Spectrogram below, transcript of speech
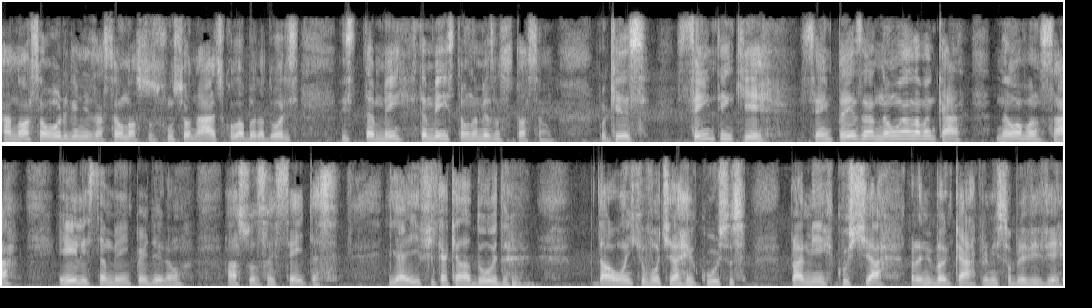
a nossa organização, nossos funcionários, colaboradores, também, também estão na mesma situação, porque eles sentem que se a empresa não alavancar, não avançar, eles também perderão as suas receitas. E aí fica aquela dúvida, da onde que eu vou tirar recursos para me custear, para me bancar, para me sobreviver.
